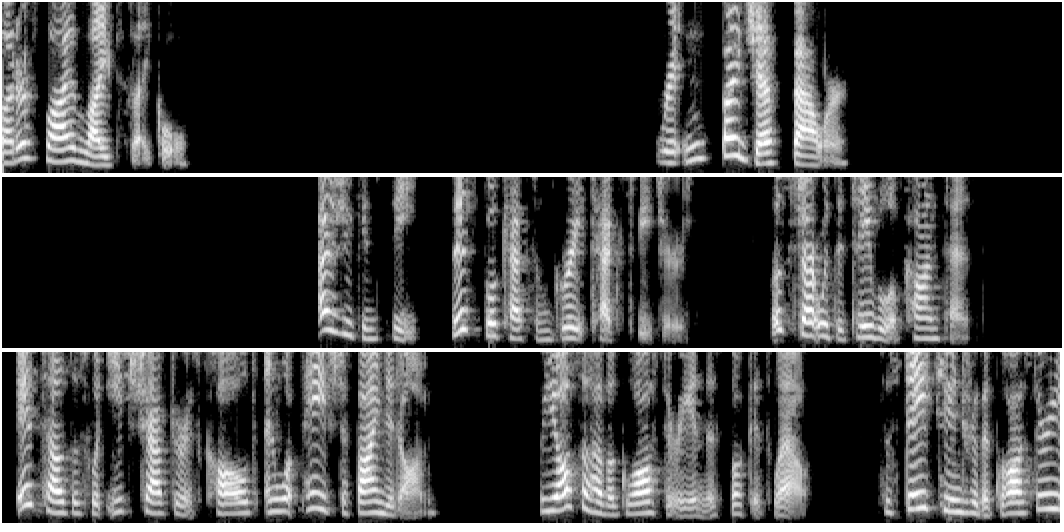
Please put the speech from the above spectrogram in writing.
Butterfly Life Cycle Written by Jeff Bauer As you can see, this book has some great text features. Let's start with the table of contents. It tells us what each chapter is called and what page to find it on. We also have a glossary in this book as well, so stay tuned for the glossary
